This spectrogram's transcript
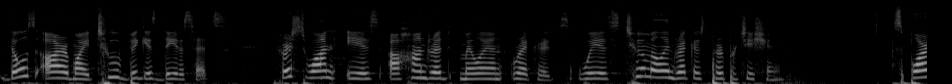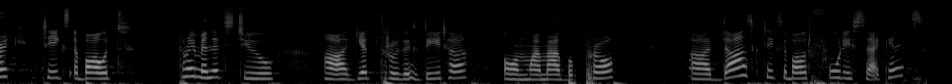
Those are my two biggest datasets. First one is 100 million records with 2 million records per partition. Spark takes about 3 minutes to uh, get through this data on my MacBook Pro. Uh, Dask takes about 40 seconds.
